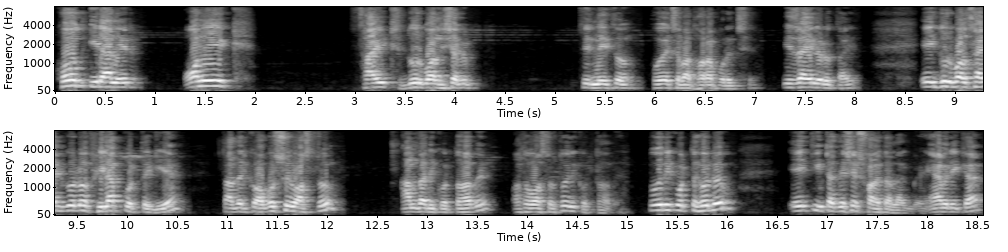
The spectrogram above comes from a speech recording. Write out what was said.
খোদ ইরানের অনেক সাইট দুর্বল হিসাবে চিহ্নিত হয়েছে বা ধরা পড়েছে। ইসরায়েলেরও তাই। এই দুর্বল সাইটগুলো ফিল আপ করতে গিয়ে তাদেরকে অবশ্যই অস্ত্র আমদানি করতে হবে অথবা অস্ত্র তৈরি করতে হবে। তৈরি করতে হলেও এই তিনটা দেশের সহায়তা লাগবে। আমেরিকা,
